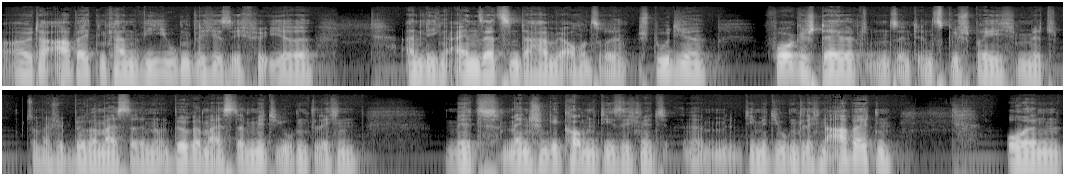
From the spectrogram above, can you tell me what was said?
heute arbeiten kann, wie Jugendliche sich für ihre Anliegen einsetzen. Da haben wir auch unsere Studie vorgestellt und sind ins Gespräch mit zum Beispiel Bürgermeisterinnen und Bürgermeistern, mit Jugendlichen, mit Menschen gekommen, die sich mit, ähm, die mit Jugendlichen arbeiten. Und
